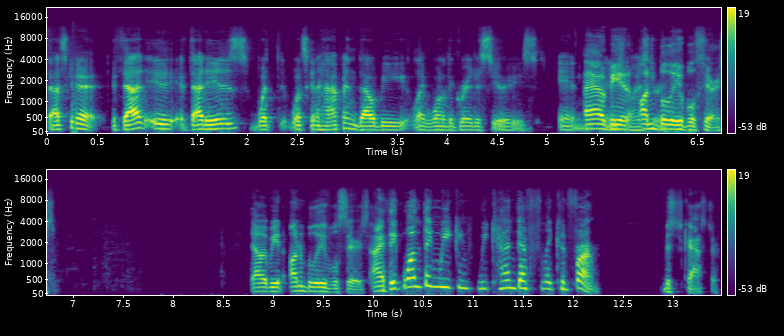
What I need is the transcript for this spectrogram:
That's gonna if that is if that is what what's gonna happen that would be like one of the greatest series in That would be an history. unbelievable series. That would be an unbelievable series. And I think one thing we can we can definitely confirm, Mr. Castor,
